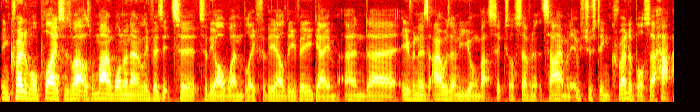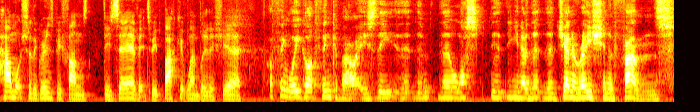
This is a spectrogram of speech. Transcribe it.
Incredible place as well. It was my one and only visit to, to the old Wembley for the LDV game, and uh, even as I was only young, about six or seven at the time, and it was just incredible. So how, how much do the Grimsby fans deserve it to be back at Wembley this year? I think what you got to think about is the the, the, the lost, you know, the, the generation of fans,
